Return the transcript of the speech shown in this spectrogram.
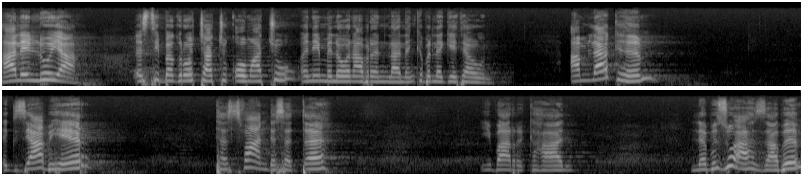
ሃሌሉያ። እስቲ በእግሮቻችሁ ቆማችሁ እኔ ምለውን አብረን እንላለን። ክብር ለጌታ ይሁን። አምላክህም እግዚአብሔር ተስፋ እንደሰጠ ይባርክሃል፣ ለብዙ አሕዛብም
